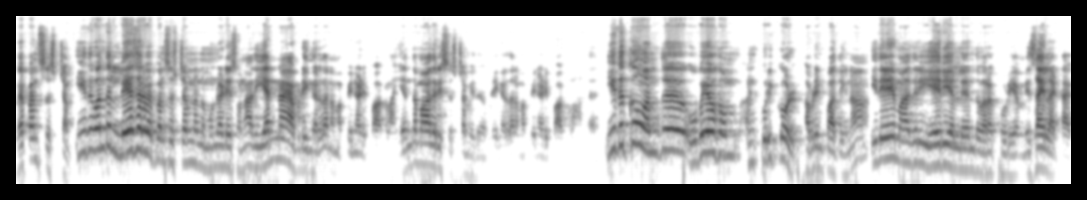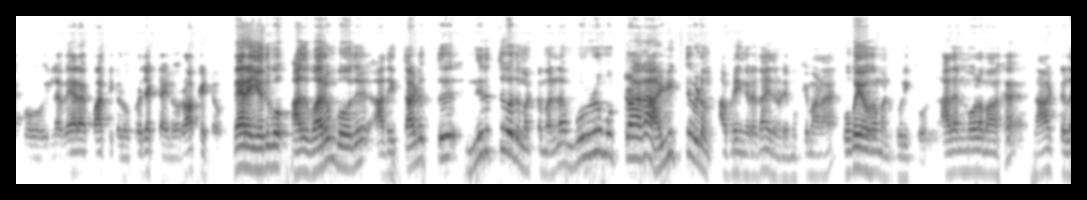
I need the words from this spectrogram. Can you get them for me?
வெப்பன் சிஸ்டம் இது வந்து லேசர் வெப்பன் சிஸ்டம்னு நம்ம முன்னாடியே சொன்னால் அது என்ன அப்படிங்கிறத நம்ம பின்னாடி பார்க்கலாம். எந்த மாதிரி சிஸ்டம் இது அப்படிங்கிறத நம்ம பின்னாடி பார்க்கலாம். இதுக்கும் வந்து உபயோகம் அண்ட் குறிக்கோள் அப்படின்னு பார்த்தீங்கன்னா இதே மாதிரி ஏரியல்ல இருந்து வரக்கூடிய மிசைல் அட்டாக்கோ இல்ல வேற பார்ட்டிகளோ ப்ரொஜெக்டைலோ ராக்கெட்டோ வேற எதுவோ அது வரும்போது அதை தடுத்து நிறுத்துவது மட்டுமல்ல முழுமுற்றாக அழித்து விடும் அப்படிங்கிறது தான் இதனுடைய முக்கியமான உபயோகம் அண்ட் குறிக்கோள். அதன் மூலமாக நாட்டுல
